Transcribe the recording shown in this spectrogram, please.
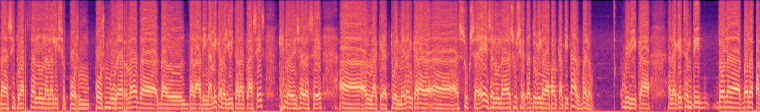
de situar-se en una anàlisi post, postmoderna de, de, de la dinàmica de lluita de classes que no deixa de ser eh, la que actualment encara eh, succeeix en una societat dominada pel capital. Bueno, vull dir que en aquest sentit dona, dona per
